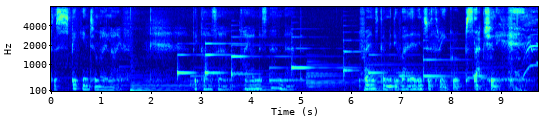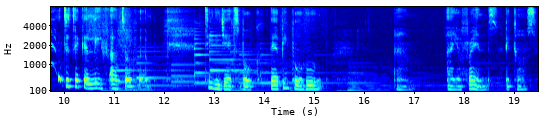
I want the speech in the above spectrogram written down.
to speak into my life because um, I understand that friends can be divided into three groups actually. to take a leaf out of um, T.D. Jakes' book, there are people who um, are your friends because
